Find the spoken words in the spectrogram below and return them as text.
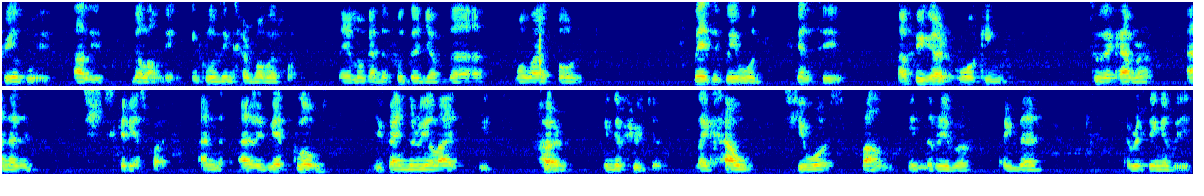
filled with Alice's belongings, including her mobile phone. They look at the footage of the mobile phone. Basically, what you can see a figure walking to the camera, and as it scary as fuck. And as it gets close, you kind of realize it's her in the future, like how she was found in the river, like that. Everything a bit.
